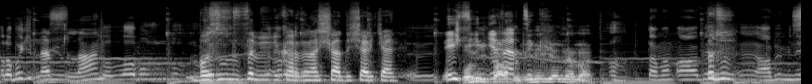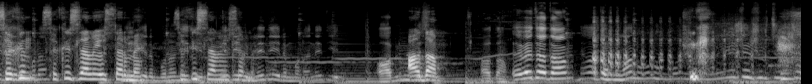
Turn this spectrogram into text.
Araba gitmiyor. Nasıl lan? Vallahi bozuldu. Bozuldu tabii yukarıdan aşağı düşerken. Evet. Neyse Polis lazım. artık. İnin gelin hemen. Ah, tamam abi. Dur. Ee, abim ne diyelim Sakın buna? sakın silahını Ne gösterme. diyelim buna? ne Sakın diyelim? silahını ne diyelim? gösterme. Ne diyelim buna? Ne diyelim? Abim mi Adam. Adam. Evet adam. Ne adam lan oğlum? Oğlum. Niye şaşırtıyorsun?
